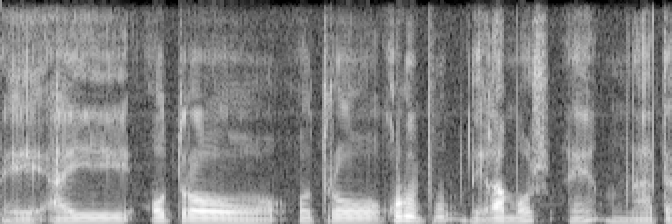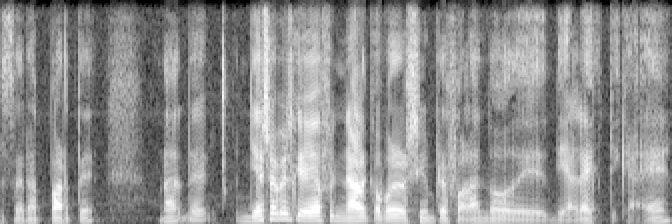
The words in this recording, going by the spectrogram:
eh, hay otro otro grupo, digamos, eh, una tercera parte. ya sabes que yo al final acabo siempre hablando de dialéctica, ¿eh?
